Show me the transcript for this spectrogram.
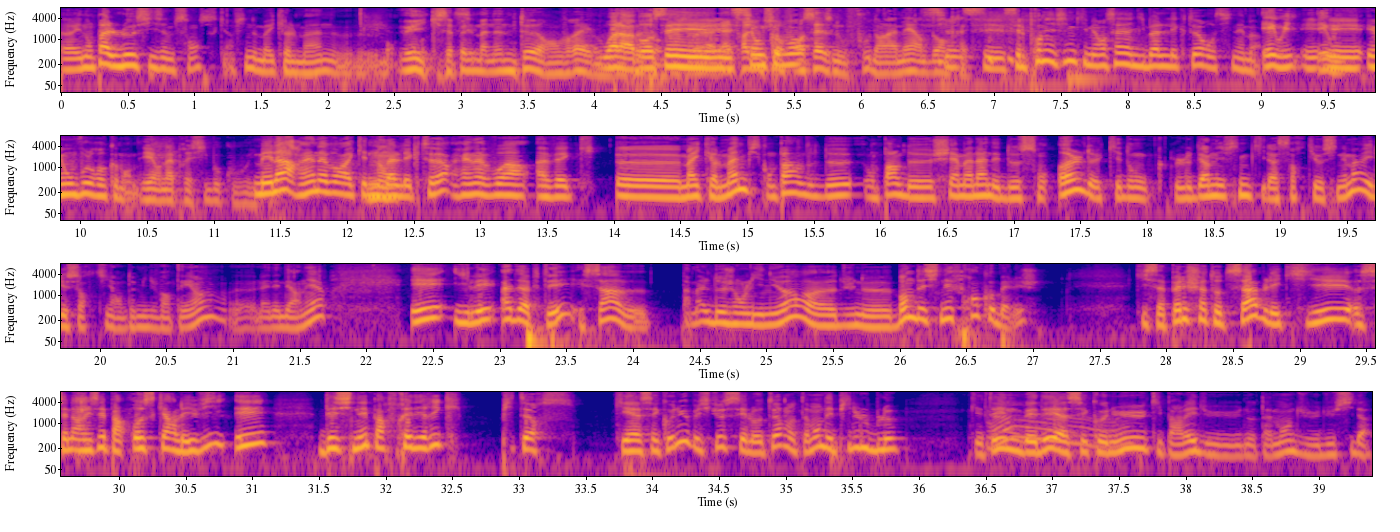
euh, et non pas Le Sixième Sens, qui est un film de Michael Mann. euh, bon, Oui, qui s'appelle Manhunter en vrai. Voilà, bon, on- c'est- La si on commence- française nous fout dans la merde C'est d'entrée. c'est- c'est le premier film qui met en scène Hannibal Lecter au cinéma. Et oui, Et, et oui. et- et on vous le recommande. Et on apprécie beaucoup. oui. Mais là, rien à voir avec Hannibal Non. Lecter, rien à voir avec euh, Michael Mann, puisqu'on parle de, on parle de Shyamalan et de son Hold, qui est donc le dernier film qu'il a sorti au cinéma. Il est sorti en 2021, euh, l'année dernière, et il est adapté, et ça, euh, pas mal de gens l'ignorent, euh, d'une bande dessinée franco-belge qui s'appelle Château de sable et qui est scénarisée par Oscar Levy et dessinée par Frédéric Peters, qui est assez connu puisque c'est l'auteur notamment des Pilules Bleues, qui était une BD assez connue qui parlait du, notamment du, du sida.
